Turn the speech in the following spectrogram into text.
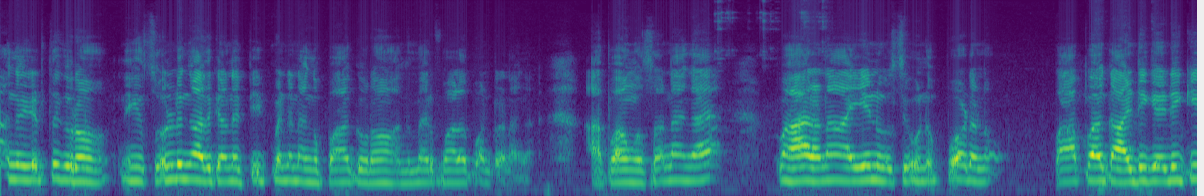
நாங்கள் எடுத்துக்கிறோம். நீங்கள் சொல்லுங்கள் அதுக்கான ட்ரீட்மெண்ட்டை நாங்கள் பார்க்குறோம். அந்த மாதிரி ஃபாலோ பண்ணுறோம் நாங்கள் அப்போ அவங்க சொன்னாங்க வாரனா ஐயன் ஊசி ஒன்று போடணும். பாப்பாவுக்கு அடிக்கடிக்கு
